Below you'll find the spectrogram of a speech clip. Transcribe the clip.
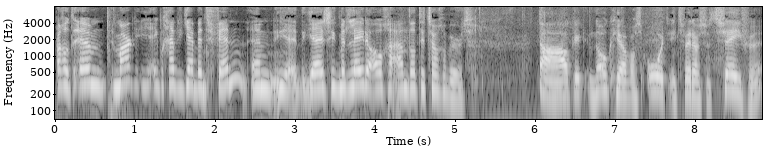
Maar goed, ehm, Mark, ik begrijp dat jij bent fan. En jij, jij ziet met ledenogen aan dat dit zo gebeurt. Nou, kijk, Nokia was ooit in 2007,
